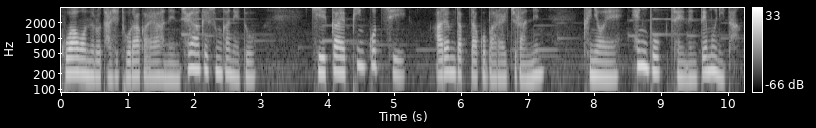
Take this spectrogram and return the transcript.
고아원으로 다시 돌아가야 하는 최악의 순간에도 길가의 핀 꽃이 아름답다고 말할 줄 아는 그녀의 행복 재능 때문이다.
